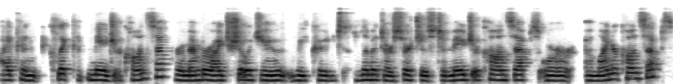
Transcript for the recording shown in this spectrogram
I can click major concept. Remember I showed you we could limit our searches to major concepts or uh, minor concepts.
